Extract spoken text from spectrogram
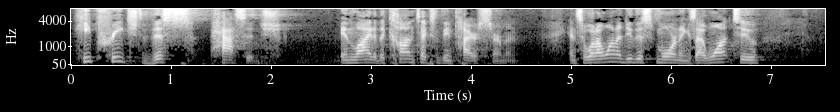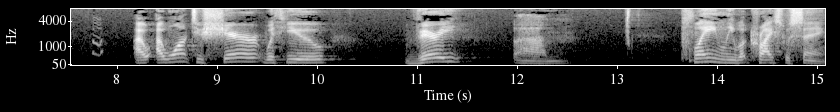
He preached this passage in light of the context of the entire sermon. And so, what I want to do this morning is I want to, I, I want to share with you very um, plainly what Christ was saying.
